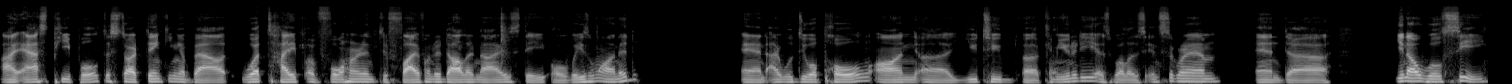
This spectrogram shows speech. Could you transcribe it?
I asked people to start thinking about what type of four hundred to five hundred dollar knives they always wanted. And I will do a poll on uh, YouTube uh, community as well as Instagram. And uh, you know, we'll see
